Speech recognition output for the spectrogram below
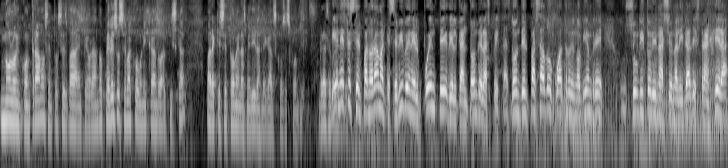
no lo encontramos, entonces va empeorando, pero eso se va comunicando al fiscal para que se tomen las medidas legales correspondientes. Gracias, Bien, este es el panorama que se vive en el puente del Cantón de las Petas, donde el pasado 4 de noviembre un súbdito de nacionalidad extranjera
